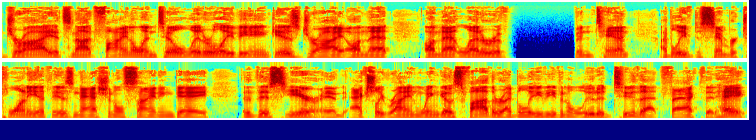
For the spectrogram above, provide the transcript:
dry. It's not final until literally the ink is dry on that, on that letter of intent. I believe December 20th is National Signing Day this year. And actually, Ryan Wingo's father, I believe, even alluded to that fact that, hey,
